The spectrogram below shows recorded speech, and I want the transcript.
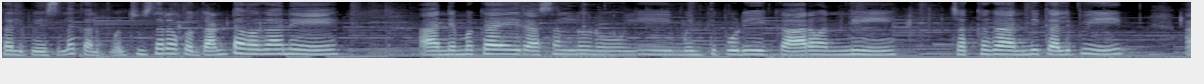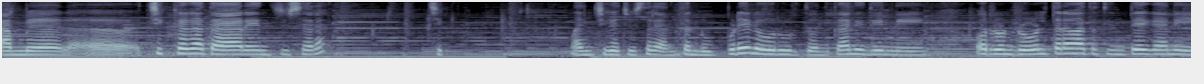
కలిపేసేలా కలుపుకోవాలి. చూసారా ఒక గంట అవగానే ఆ నిమ్మకాయ రసంలోను ఈ మెంతి పొడి కారం అన్నీ చక్కగా అన్నీ కలిపి చిక్కగా తయారైంది చూసారా? మంచిగా చూసారు ఎంత నుప్పుడే నోరు ఊరుతుంది కానీ దీన్ని ఓ రెండు రోజుల తర్వాత తింటే కానీ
